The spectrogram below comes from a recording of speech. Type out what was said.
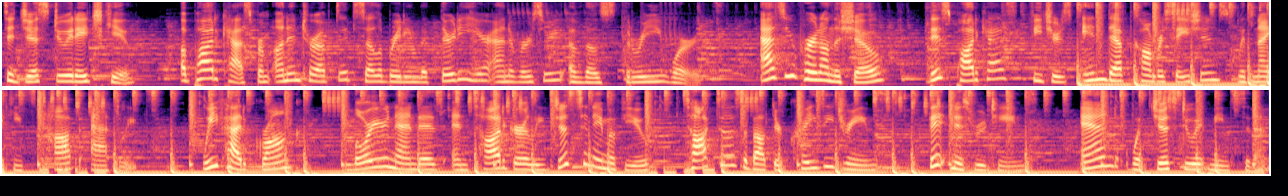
to Just Do It HQ, a podcast from Uninterrupted celebrating the 30 year anniversary of those three words. As you've heard on the show, this podcast features in depth conversations with Nike's top athletes. We've had Gronk, Laurie Hernandez, and Todd Gurley, just to name a few, talk to us about their crazy dreams, fitness routines, and what Just Do It means to them.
